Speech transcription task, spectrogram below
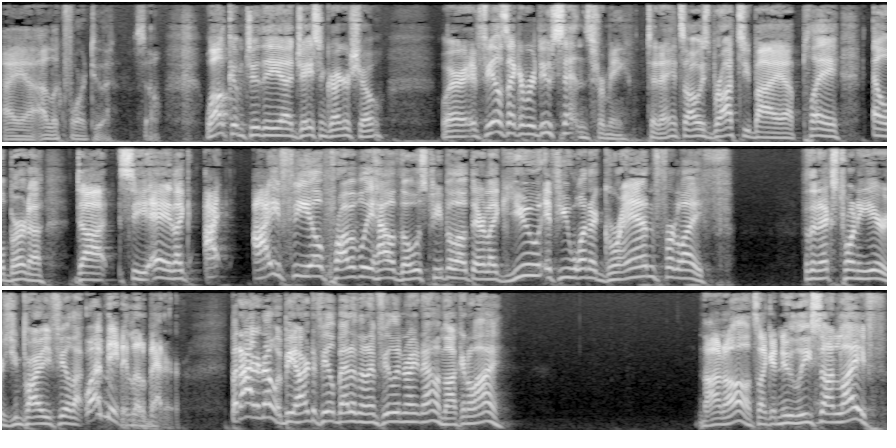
I, uh, I look forward to it. So welcome to the uh, Jason Gregor Show, where it feels like a reduced sentence for me today. It's always brought to you by uh, playalberta.ca. Like I, I feel probably how those people out there, like you, if you want a grand for life for the next 20 years, you probably feel that, well, maybe a little better. But I don't know. It'd be hard to feel better than I'm feeling right now. I'm not going to lie. Not at all. It's like a new lease on life.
